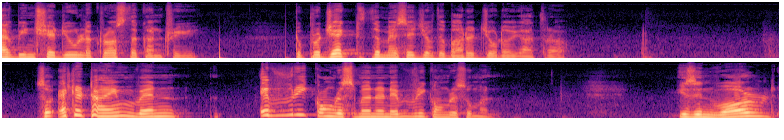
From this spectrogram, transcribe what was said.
have been scheduled across the country to project the message of the Bharat Jodo Yatra. So, at a time when every congressman and every congresswoman is involved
